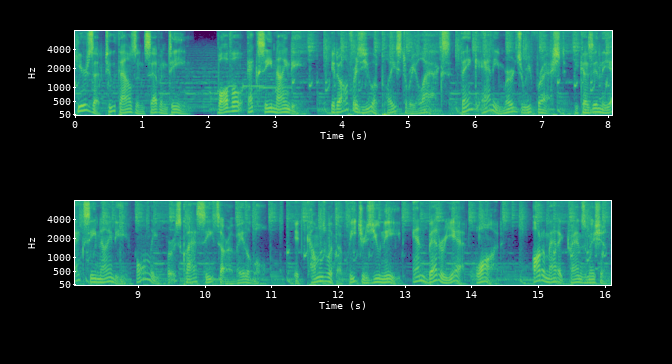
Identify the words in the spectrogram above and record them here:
Here's a 2017 Volvo XC90. It offers you a place to relax, think and emerge refreshed because in the XC90, only first-class seats are available. It comes with the features you need and better yet, want. Automatic transmission,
